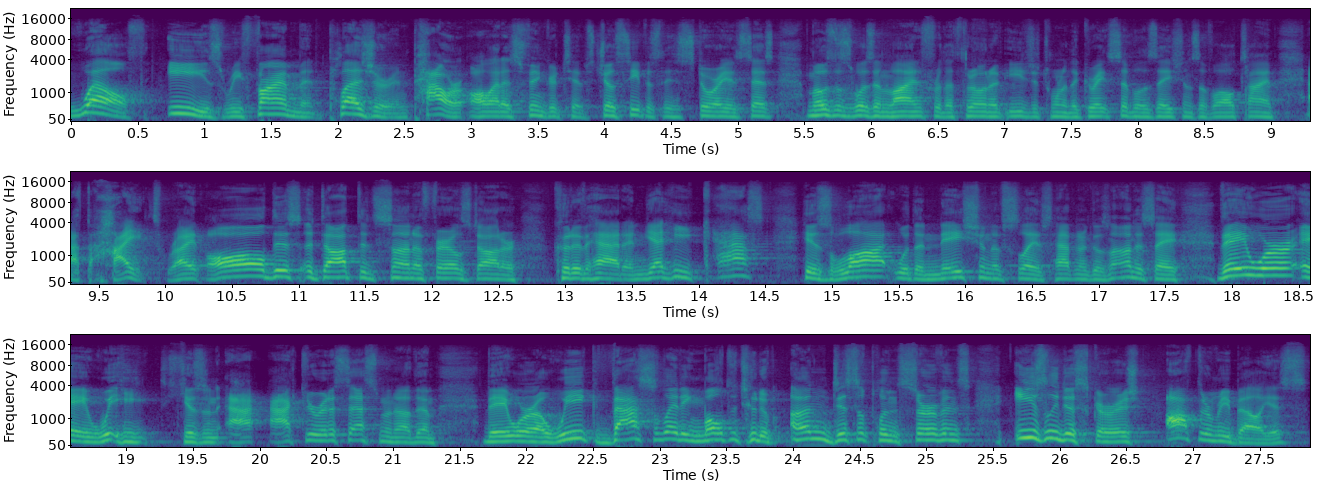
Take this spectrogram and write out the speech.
wealth, ease, refinement, pleasure, and power all at his fingertips. Josephus, the historian, says Moses was in line for the throne of Egypt, one of the great civilizations of all time, at the height, right? All this adopted son of Pharaoh's daughter could have had, and yet he cast his lot with a nation of slaves. Havner goes on to say, they were a, weak, he gives an a- accurate assessment of them, they were a weak, vacillating multitude of undisciplined servants, easily discouraged, often rebellious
